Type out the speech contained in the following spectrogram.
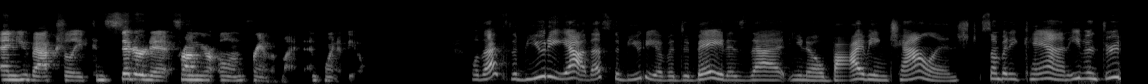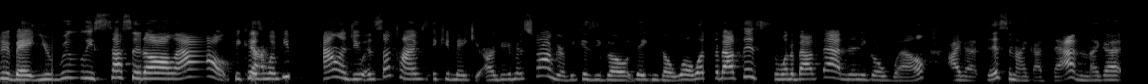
and you've actually considered it from your own frame of mind and point of view well, that's the beauty. Yeah, that's the beauty of a debate is that, you know, by being challenged, somebody can, even through debate, you really suss it all out. Because yeah. when people challenge you, and sometimes it can make your argument stronger because you go, they can go, well, what about this? And what about that? And then you go, well, I got this and I got that and I got,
